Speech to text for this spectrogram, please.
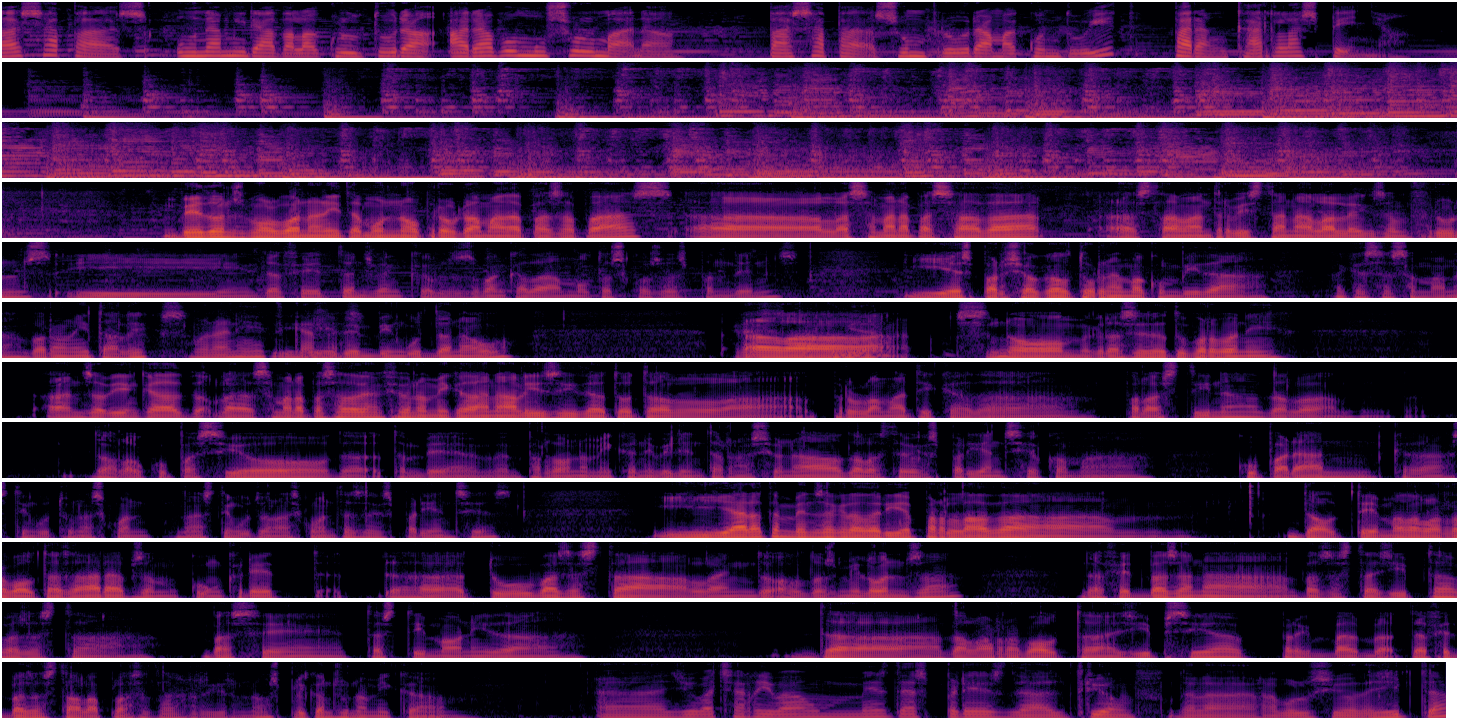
Pas a pas, una mirada a la cultura arabo-musulmana. Pas a pas, un programa conduït per en Carles Penya. Bé, doncs molt bona nit amb un nou programa de Pas a Pas. Uh, la setmana passada estàvem entrevistant a l'Àlex Enfruns i, de fet, ens, van, ens van quedar moltes coses pendents i és per això que el tornem a convidar aquesta setmana. Bona nit, Àlex. Bona nit, Carles. I benvingut de nou. Gràcies la... per convidar-me. No, gràcies a tu per venir. Ens havien quedat... La setmana passada vam fer una mica d'anàlisi de tota la problemàtica de Palestina, de la, de l'ocupació, també vam parlar una mica a nivell internacional, de la teva experiència com a cooperant, que has tingut unes, quant, has tingut unes quantes experiències. I ara també ens agradaria parlar de, del tema de les revoltes àrabs, en concret, eh, tu vas estar l'any el 2011, de fet vas anar, vas estar a Egipte, vas estar, vas ser testimoni de, de, de la revolta egípcia, de fet vas estar a la plaça Tahrir, no? Explica'ns una mica... Uh, jo vaig arribar un mes després del triomf de la revolució d'Egipte.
